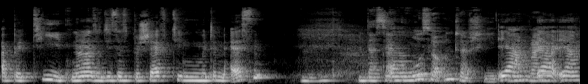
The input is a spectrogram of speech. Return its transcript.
Appetit, ne? also dieses Beschäftigen mit dem Essen. Mhm. Das ist ja ein ähm, großer Unterschied. Ja, ne? ja, ja.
